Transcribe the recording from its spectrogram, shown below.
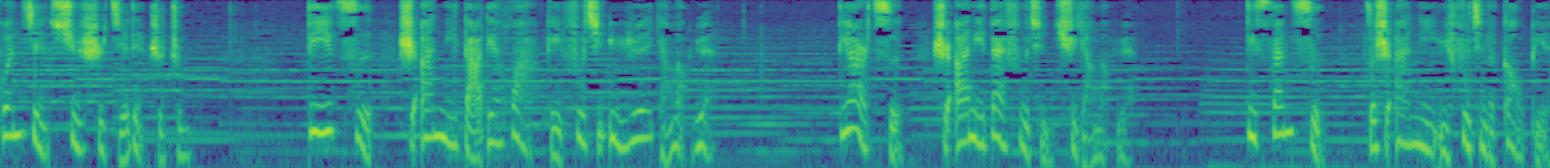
关键叙事节点之中。第一次。是安妮打电话给父亲预约养老院。第二次是安妮带父亲去养老院。第三次，则是安妮与父亲的告别。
